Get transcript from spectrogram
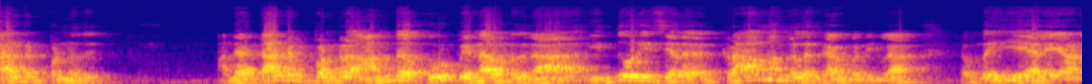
டார்கெட் பண்ணுது. அந்த டார்கெட் பண்ற அந்த குரூப் என்ன பண்ணுதுன்னா இந்தோனேசியால கிராமங்கள் இருக்காங்க பாத்தீங்களா? ரொம்ப ஏழையான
